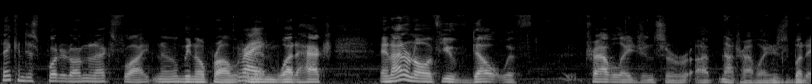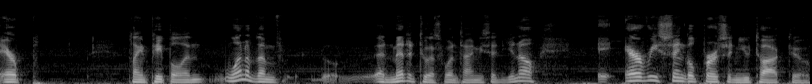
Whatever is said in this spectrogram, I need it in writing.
they can just put it on the next flight, and it'll be no problem. Right. And then what hacks? And I don't know if you've dealt with travel agents or uh, not travel agents, but airplane people. And one of them admitted to us one time. He said, "You know, every single person you talk to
